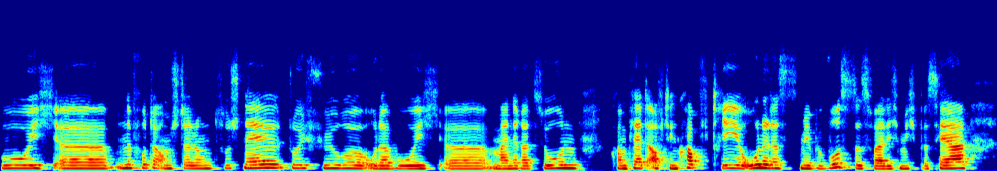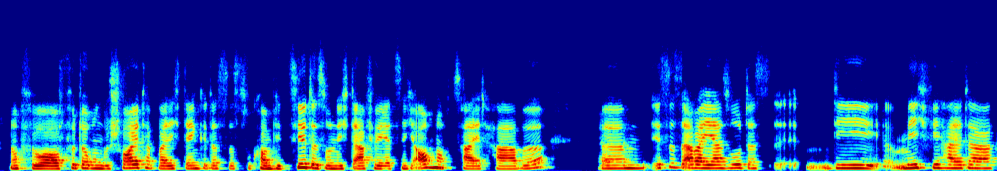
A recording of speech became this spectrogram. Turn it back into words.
wo ich äh, eine Futterumstellung zu schnell durchführe oder wo ich äh, meine Ration komplett auf den Kopf drehe, ohne dass es mir bewusst ist, weil ich mich bisher noch für Fütterung gescheut habe, weil ich denke, dass das zu kompliziert ist und ich dafür jetzt nicht auch noch Zeit habe, ähm, ist es aber ja so, dass äh, die Milchviehhalter,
